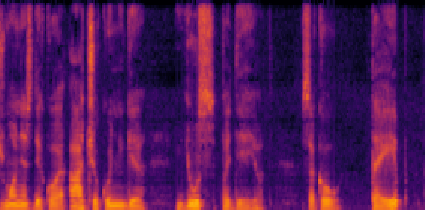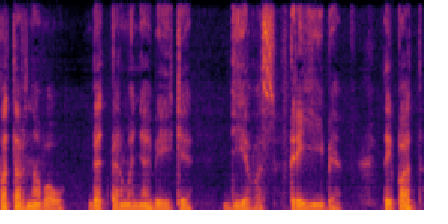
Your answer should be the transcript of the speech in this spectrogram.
žmonės dėkoja, ačiū kunigė, jūs padėjot. Sakau, taip, patarnavau, bet per mane veikė Dievas, trejybė. Taip pat,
